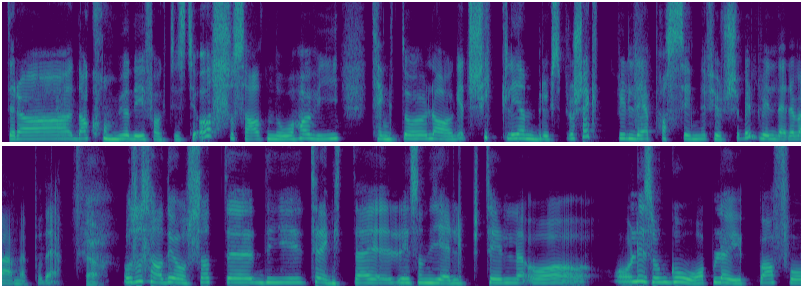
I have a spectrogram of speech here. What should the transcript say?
Entra Da kom jo de faktisk til oss og sa at nå har vi tenkt å lage et skikkelig gjenbruksprosjekt. Vil det passe inn i FutureBuild? Vil dere være med på det? Ja. Og så sa de også at eh, de trengte sånn hjelp til å, å liksom gå opp løypa få,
